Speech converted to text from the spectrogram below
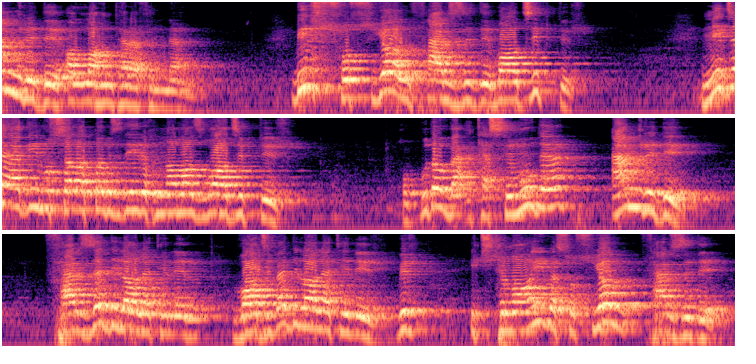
emridir Allah'ın tarafından. Bir sosyal ferzidir, vaciptir. Necə əqimus salatda biz deyirik namaz vacibdir. Xoş, bu da ve'tesimu da əmridir. Fərzə dilalət edir, vacibə dilalət edir. Bir ictimai və sosial fərzidir.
